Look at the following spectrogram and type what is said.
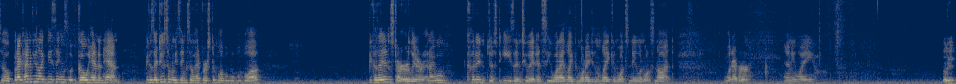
so but I kind of feel like these things go hand in hand. Because I do so many things so head first and blah blah blah blah blah. Because I didn't start earlier and I will couldn't just ease into it and see what I liked and what I didn't like and what's new and what's not. Whatever. Anyway. Okay,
